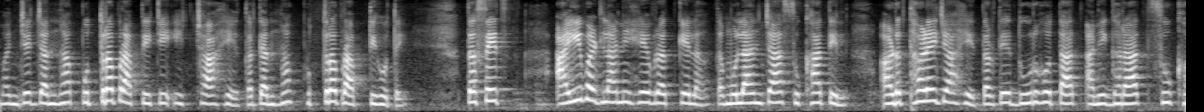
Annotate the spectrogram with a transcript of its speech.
म्हणजे ज्यांना पुत्रप्राप्तीची इच्छा आहे तर त्यांना पुत्रप्राप्ती होते. तसेच आई वडिलांनी हे व्रत केलं तर मुलांच्या सुखातील अडथळे जे आहेत तर ते दूर होतात आणि घरात सुख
